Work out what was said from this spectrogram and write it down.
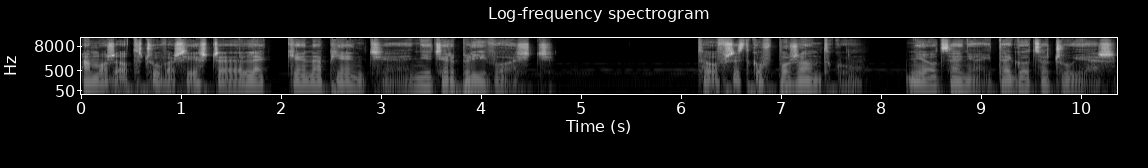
A może odczuwasz jeszcze lekkie napięcie, niecierpliwość? To wszystko w porządku. Nie oceniaj tego, co czujesz.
